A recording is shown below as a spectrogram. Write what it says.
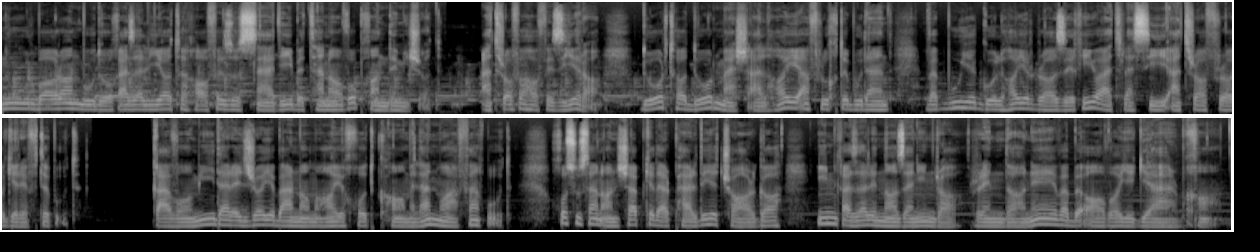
نورباران بود و غزلیات حافظ و سعدی به تناوب خوانده می‌شد. اطراف حافظیه را دور تا دور مشعلهایی افروخته بودند و بوی گلهای رازقی و اطلسی اطراف را گرفته بود. قوامی در اجرای برنامه های خود کاملا موفق بود خصوصا آن شب که در پرده چهارگاه این غزل نازنین را رندانه و به آوای گرم خواند.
